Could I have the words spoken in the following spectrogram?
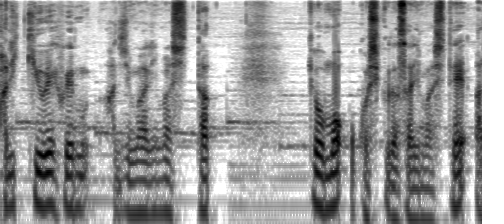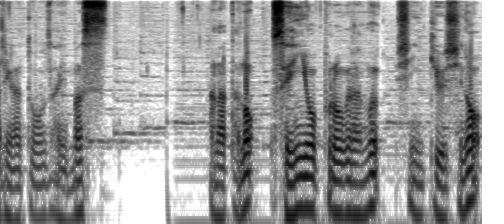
ハリキュー FM 始まりました。今日もお越しくださいましてありがとうございます。あなたの専用プログラム、鍼灸師の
